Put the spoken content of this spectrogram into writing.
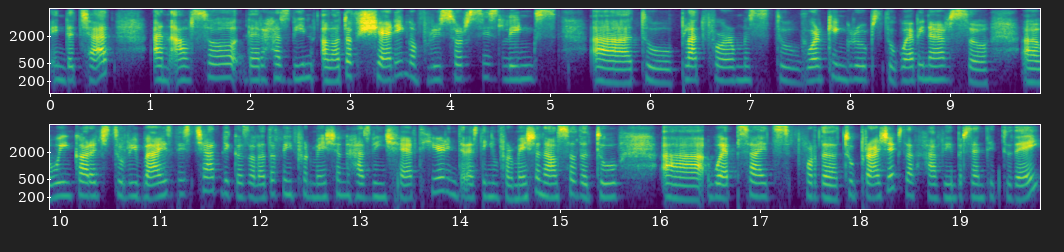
in the chat, and also there has been a lot of sharing of resources, links uh, to platforms, to working groups, to webinars. So uh, we encourage to revise this chat because a lot of information has been shared here, interesting information. Also the two uh, websites for the two projects that have been presented today.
